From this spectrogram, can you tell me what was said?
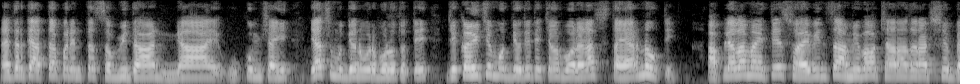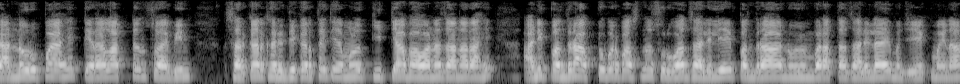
नाहीतर ते आतापर्यंत संविधान न्याय हुकुमशाही याच मुद्द्यांवर बोलत होते. जे कळीचे मुद्दे होते त्याच्यावर बोलायला तयार नव्हते. आपल्याला माहितीये सोयाबीनचा हमीभाव चार हजार आठशे ब्याण्णव रुपये आहे. तेरा लाख टन सोयाबीन सरकार खरेदी करते त्यामुळे ती त्या भावानं जाणार आहे. आणि पंधरा ऑक्टोबरपासून सुरुवात झालेली आहे. पंधरा नोव्हेंबर आता झालेला आहे. म्हणजे एक महिना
